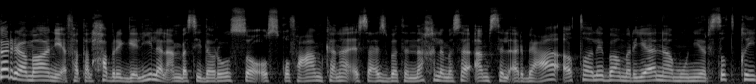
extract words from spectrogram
كرم نيافة الحبر الجليل الأنباسيدروس أسقف عام كنائس عزبة النخل مساء أمس الأربعاء. الطالبة مريانا منير صدقي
